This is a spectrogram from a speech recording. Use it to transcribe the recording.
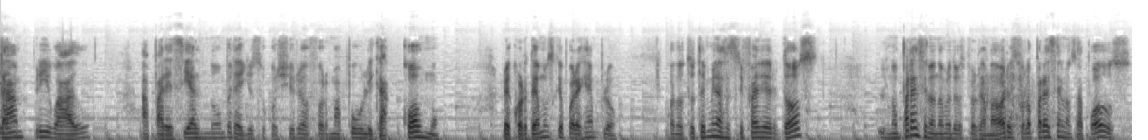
tan privado, aparecía el nombre de Yuzo Koshiro de forma pública. ¿Cómo? Recordemos que, por ejemplo, cuando tú terminas Street Fighter 2, no aparecen los nombres de los programadores, solo aparecen los apodos.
